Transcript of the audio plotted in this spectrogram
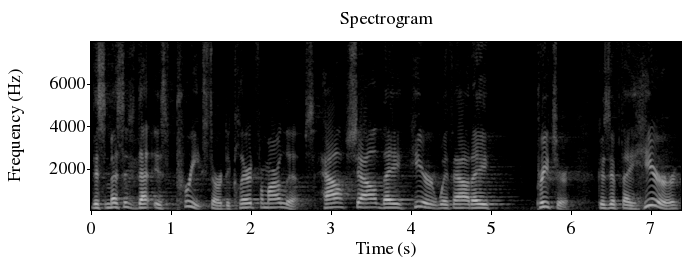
This message that is preached or declared from our lips. How shall they hear without a preacher? Because if they hear,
